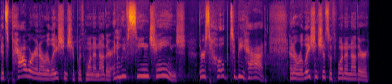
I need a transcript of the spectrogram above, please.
its power in our relationship with one another. And we've seen change. There's hope to be had in our relationships with one another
